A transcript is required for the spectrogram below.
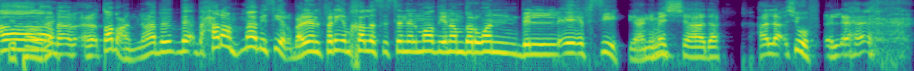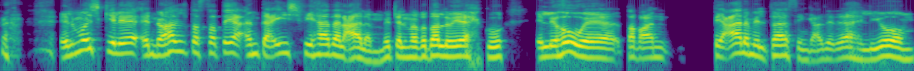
آه طبعا ما حرام ما بيصير. وبعدين الفريق مخلص السنة الماضية number 1 بال AFC يعني مش هذا. هلأ شوف المشكلة إنه هل تستطيع أن تعيش في هذا العالم مثل ما بضلوا يحكوا اللي هو طبعا في عالم ال passing عبد الإله اليوم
